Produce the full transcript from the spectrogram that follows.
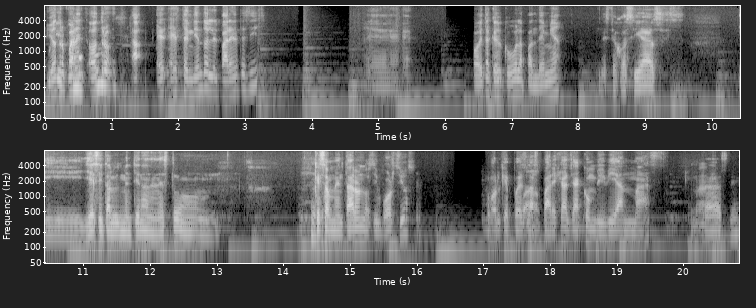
Y otro, paren- otro ah, e- extendiéndole el paréntesis, eh, ahorita que hubo la pandemia, este Josías y Jesse tal vez me entiendan en esto, que se aumentaron los divorcios, porque pues Wow. las parejas ya convivían más. Ah, sí.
